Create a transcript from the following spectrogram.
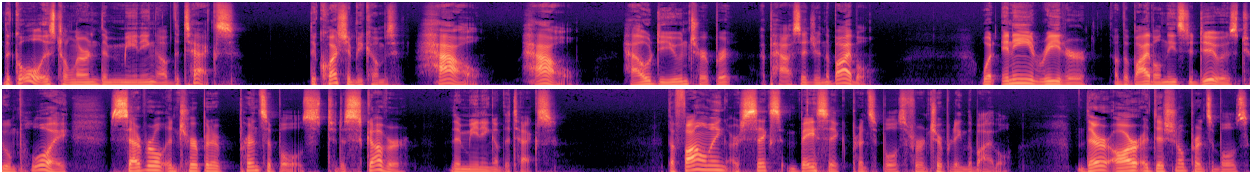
The goal is to learn the meaning of the text. The question becomes how? How? How do you interpret a passage in the Bible? What any reader of the Bible needs to do is to employ several interpretive principles to discover the meaning of the text. The following are six basic principles for interpreting the Bible. There are additional principles,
